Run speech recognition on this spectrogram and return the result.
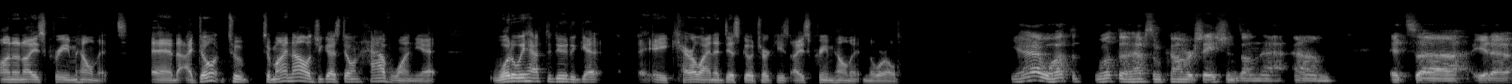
on an ice cream helmet. And I don't, to to my knowledge, you guys don't have one yet. What do we have to do to get a Carolina Disco Turkeys ice cream helmet in the world? Yeah, we'll have to we'll have to have some conversations on that. Um, it's uh you know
